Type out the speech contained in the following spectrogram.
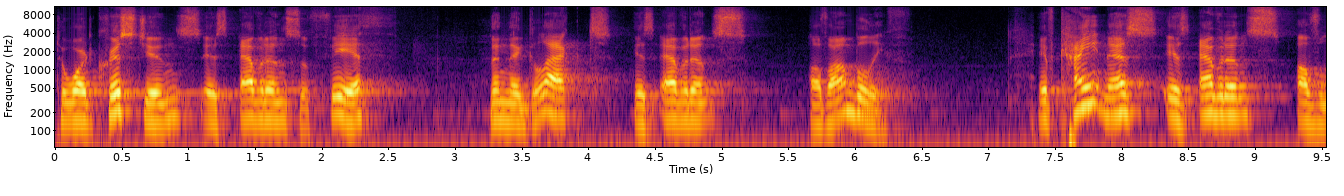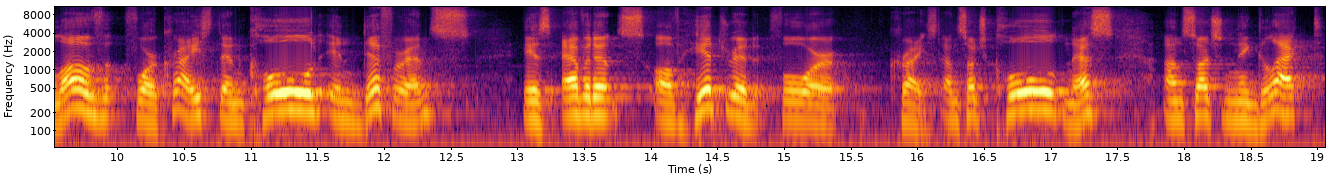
toward Christians is evidence of faith, then neglect is evidence of unbelief. If kindness is evidence of love for Christ, then cold indifference is evidence of hatred for Christ. And such coldness and such neglect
